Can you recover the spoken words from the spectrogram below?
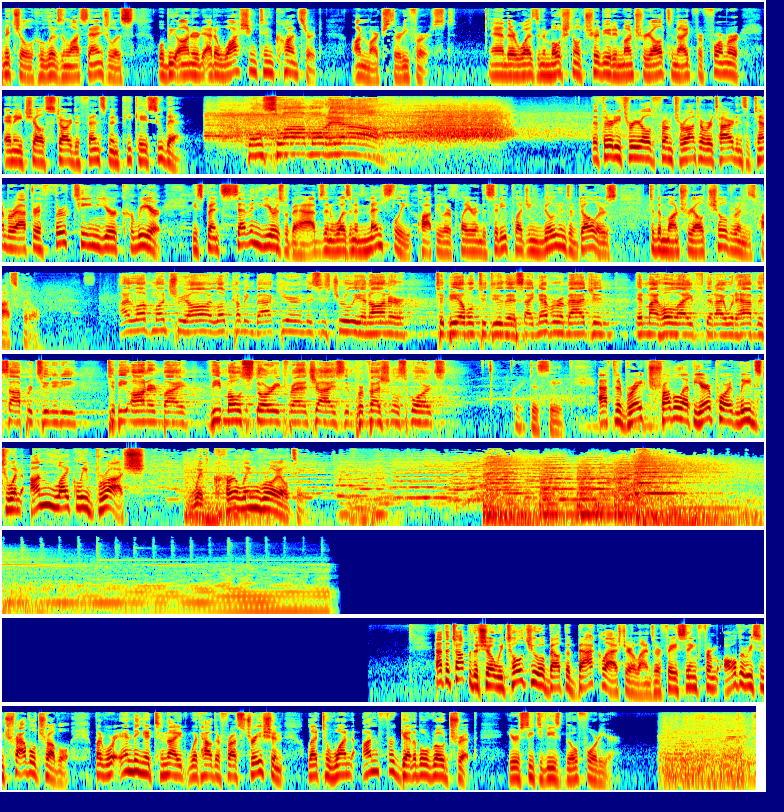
Mitchell, who lives in Los Angeles, will be honored at a Washington concert on March 31st. And there was an emotional tribute in Montreal tonight for former NHL star defenseman PK Subban. Bonsoir, Montreal. The 33 year old from Toronto retired in September after a 13 year career. He spent seven years with the Habs and was an immensely popular player in the city, pledging millions of dollars to the Montreal Children's Hospital. I love Montreal. I love coming back here, and this is truly an honor to be able to do this. I never imagined in my whole life that I would have this opportunity to be honored by the most storied franchise in professional sports. Great to see. After the break, trouble at the airport leads to an unlikely brush with curling royalty. At the top of the show, we told you about the backlash airlines are facing from all the recent travel trouble. But we're ending it tonight with how their frustration led to one unforgettable road trip. Here's CTV's Bill Fortier.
